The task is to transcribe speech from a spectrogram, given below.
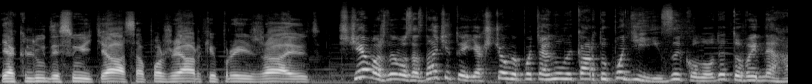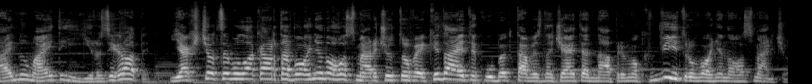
як люди суетяться, пожарки приїжджають. Ще важливо зазначити, якщо ви потягнули карту події з колоди, то ви негайно маєте її розіграти. Якщо це була карта вогняного смерчу, то ви кидаєте кубик та визначаєте напрямок вітру вогняного смерчу.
